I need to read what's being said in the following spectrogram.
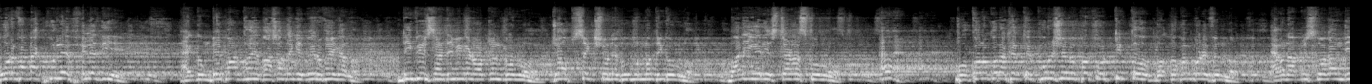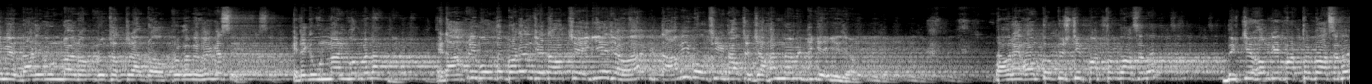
বোরখাটা খুলে ফেলে দিয়ে একদম বেপর্দ হয়ে বাসা থেকে বের হয়ে গেল। ডিগ্রি সার্টিফিকেট অর্জন করল জব সেকশনে উন্নতি করল বাড়ি গাড়ি স্ট্যাটাস করল হ্যাঁ? কোনো কোনো ক্ষেত্রে পুরুষের উপর কর্তৃত্ব দখল করে ফেলল। এখন আপনি স্লোগান দিবেন, নারীর উন্নয়ন অগ্রযাত্রা আমরা অগ্রগামী হয়ে গেছে। এটাকে উন্নয়ন বলবেন আপনি? এটা আপনি বলতে পারেন যে এটা হচ্ছে এগিয়ে যাওয়া, কিন্তু আমি বলছি এটা হচ্ছে জাহান নামের দিকে এগিয়ে যাওয়া। তাহলে অন্তর্দৃষ্টির পার্থক্য আছে না? দৃষ্টিভঙ্গির পার্থক্য আছে না?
